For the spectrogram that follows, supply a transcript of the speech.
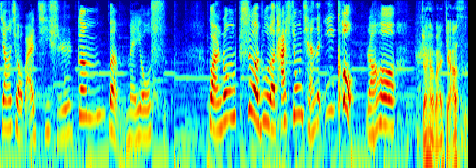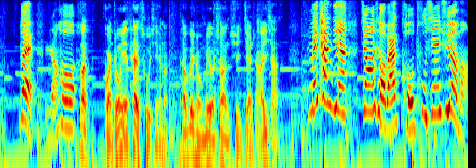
姜小白其实根本没有死。管仲射住了他胸前的衣扣，然后江小白假死。对，然后那管仲也太粗心了，他为什么没有上去检查一下呢？没看见江小白口吐鲜血吗？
